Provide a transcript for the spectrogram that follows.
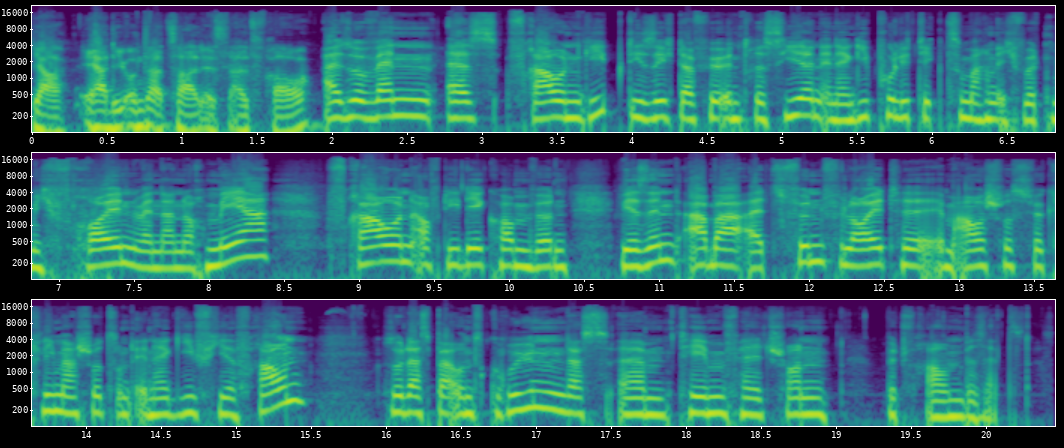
ja, eher die Unterzahl ist als Frau. Also wenn es Frauen gibt, die sich dafür interessieren, Energiepolitik zu machen, ich würde mich freuen, wenn da noch mehr Frauen auf die Idee kommen würden. Wir sind aber als fünf Leute im Ausschuss für Klimaschutz und Energie vier Frauen so dass bei uns Grünen das ähm, Themenfeld schon mit Frauen besetzt ist.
